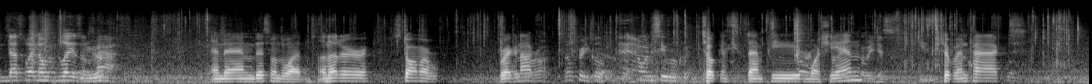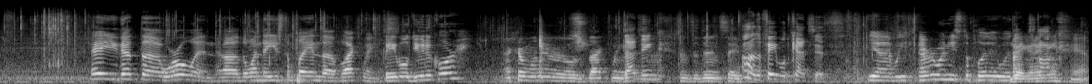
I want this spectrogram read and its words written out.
That's why nobody plays with math. And then this one's what? Another Storm of Ragnarok. That's pretty cool. I want to see real quick. Token Stampede, Let Morshien. Triple Impact. Hey, you got the Whirlwind, uh, the one they used to play in the Blackwing. Fabled Unicorn. I couldn't wonder if it was Blackwing. That thing? Since it didn't say. Oh, the Fabled Cat Sith. Yeah, we everyone used to play with. Dragon stock. Yeah.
